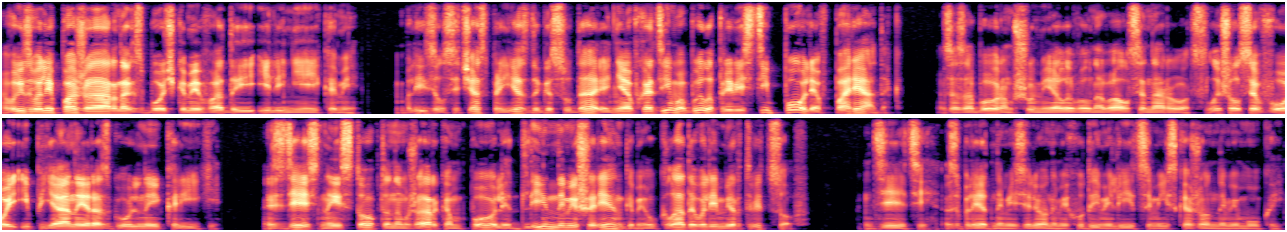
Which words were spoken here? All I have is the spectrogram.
Вызвали пожарных с бочками воды и линейками. Близился час приезда государя, необходимо было привести поле в порядок. За забором шумел и волновался народ, слышался вой и пьяные разгульные крики. Здесь, на истоптанном жарком поле, длинными шеренгами укладывали мертвецов. Дети с бледными зелеными худыми лицами, искаженными мукой.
